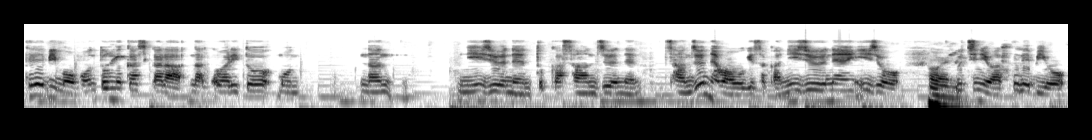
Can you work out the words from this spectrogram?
テレビも本当昔から、な割ともう、なん、20年とか30年、30年は大げさか、20年以上、はい。うちにはテレビを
